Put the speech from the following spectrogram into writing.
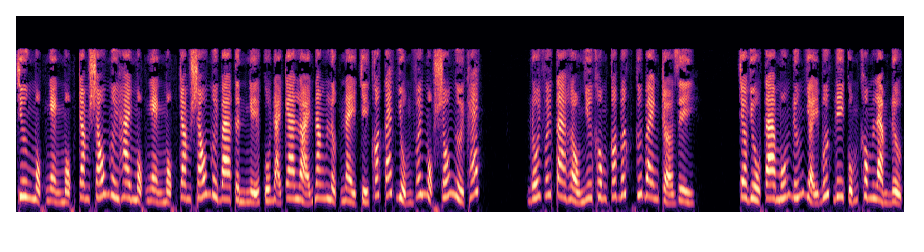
Chương 1162-1163 tình nghĩa của đại ca loại năng lực này chỉ có tác dụng với một số người khác. Đối với ta hầu như không có bất cứ ban trợ gì. Cho dù ta muốn đứng dậy bước đi cũng không làm được.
